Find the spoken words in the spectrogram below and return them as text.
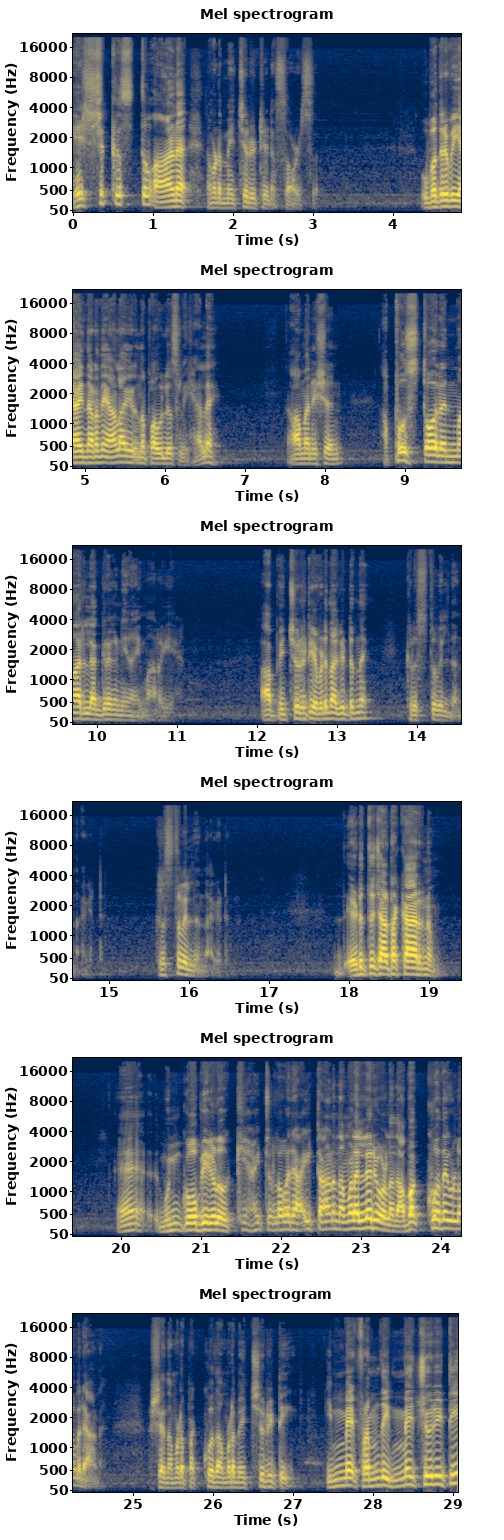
യേശുക്രിസ്തുവാണ് നമ്മുടെ മെച്യൂരിറ്റിയുടെ സോഴ്സ് ഉപദ്രവിയായി നടന്ന ആളായിരുന്നു പൗലോസ് ലിഹ അല്ലേ? ആ മനുഷ്യൻ അപ്പോസ്തോലന്മാരിൽ അഗ്രഗണ്യനായി മാറുകയാണ്. ആ മെച്യൂരിറ്റി എവിടെ നിന്നാണ് കിട്ടുന്നത് ക്രിസ്തുവിൽ നിന്നാകട്ടെ ക്രിസ്തുവിൽ നിന്നാകട്ടെ എടുത്തുചാട്ടക്കാരനും മുൻകോപികളും ഒക്കെ ആയിട്ടുള്ളവരായിട്ടാണ് നമ്മളെല്ലാവരും ഉള്ളത്. അപക്വതയുള്ളവരാണ്. പക്ഷേ നമ്മുടെ പക്വത നമ്മുടെ maturity ഇമ്മെ from the immaturity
